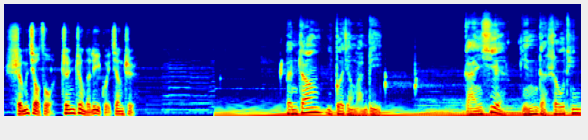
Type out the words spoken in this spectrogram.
什么叫做真正的厉鬼将至。本章已播讲完毕，感谢您的收听。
